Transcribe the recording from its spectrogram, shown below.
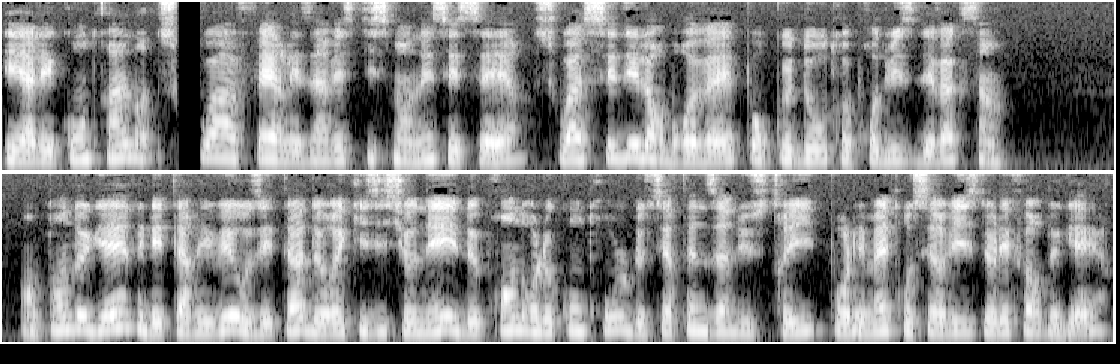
et à les contraindre soit à faire les investissements nécessaires, soit à céder leurs brevets pour que d'autres produisent des vaccins. En temps de guerre, il est arrivé aux États de réquisitionner et de prendre le contrôle de certaines industries pour les mettre au service de l'effort de guerre.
